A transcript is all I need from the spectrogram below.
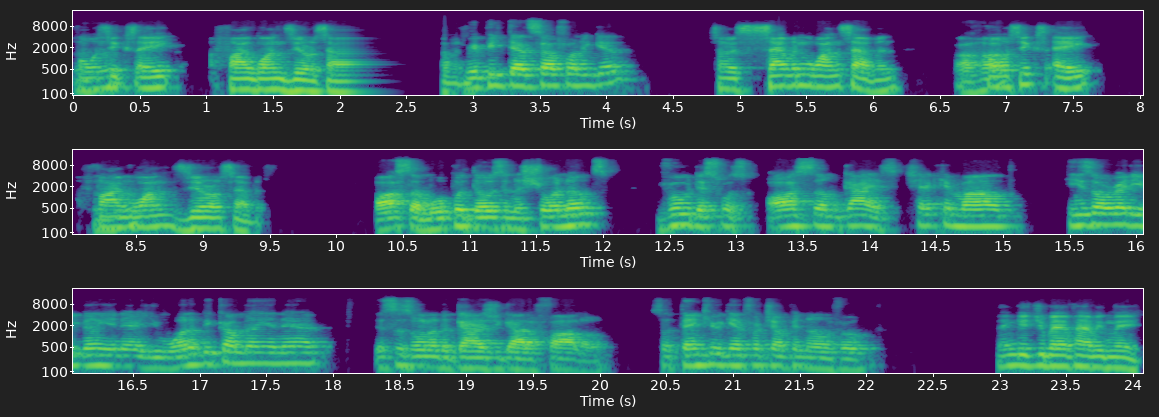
468 5107. Repeat that cell phone again. So it's 717 Uh-huh. 468 5107. Awesome. We'll put those in the show notes. Vu, this was awesome. Guys, check him out. He's already a millionaire. You want to become a millionaire? This is one of the guys you got to follow. So thank you again for jumping on, Vu. Thank you, Joubert, for having me.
